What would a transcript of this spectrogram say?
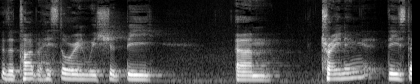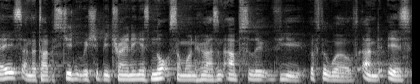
the type of historian we should be um, training these days and the type of student we should be training is not someone who has an absolute view of the world and is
